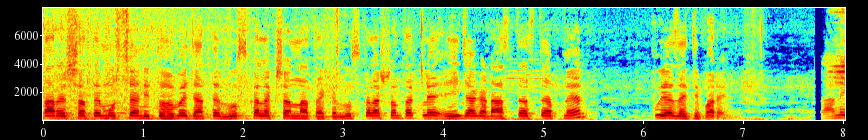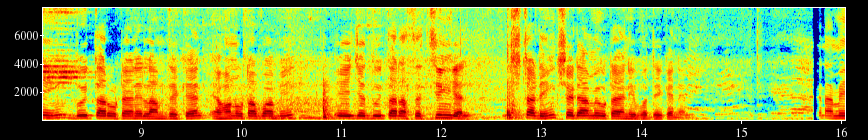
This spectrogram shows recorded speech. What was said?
তারের সাথে মূর্ছা নিতে হবে যাতে লুজ কালেকশান না থাকে। লুজ কালেকশান থাকলে এই জায়গাটা আস্তে আস্তে আপনার পুড়ে যাইতে পারে। রানিং দুই তার উঠে নিলাম, দেখেন। এখন উঠাবো আমি এই যে দুই তার আছে, সিঙ্গেল। স্টার্টিং সেটা আমি উঠায় নিব, দেখে নেন। আমি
